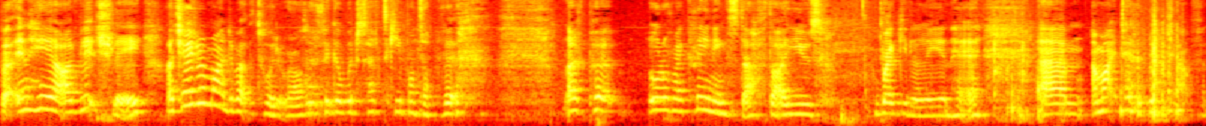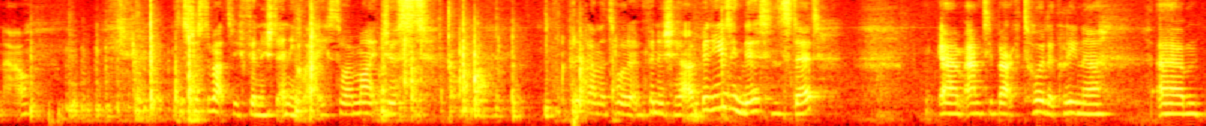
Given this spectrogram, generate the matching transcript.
But in here, I've literally, I changed my mind about the toilet rolls. I figured we'll just have to keep on top of it. I've put all of my cleaning stuff that I use regularly in here. Um, I might take the bleach out for now. It's just about to be finished anyway, so I might just put it down the toilet and finish it. I've been using this instead. Um, Anti-bac toilet cleaner, um,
